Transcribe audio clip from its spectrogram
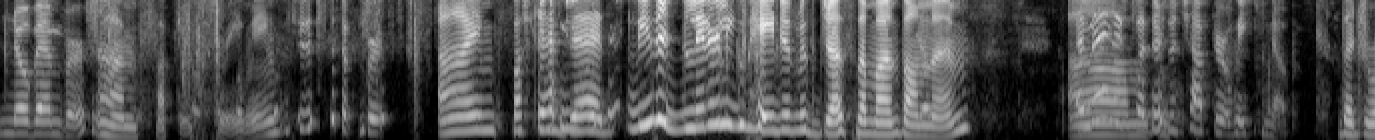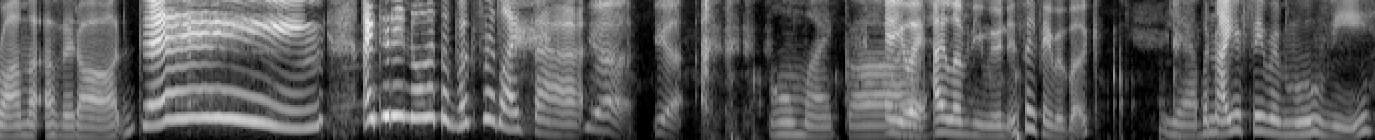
November, I'm fucking screaming. December. I'm fucking January. dead. These are literally pages with just the month on Yup. them. And then it's like Um, there's a chapter waking up. the drama of it all. Dang. I didn't know that the books were like that. Yeah, yeah. Oh my god. Anyway, I love New Moon. It's my favorite book. Yeah, but not your favorite movie.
